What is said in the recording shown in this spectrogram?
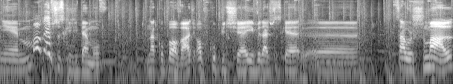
nie mogę wszystkich itemów nakupować, obkupić się i wydać wszystkie e, cały szmal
